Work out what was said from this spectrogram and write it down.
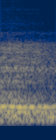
Amen.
